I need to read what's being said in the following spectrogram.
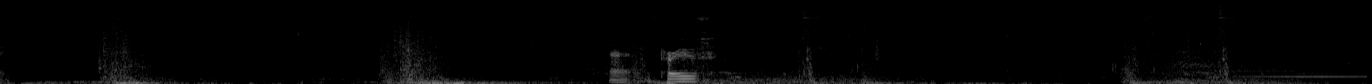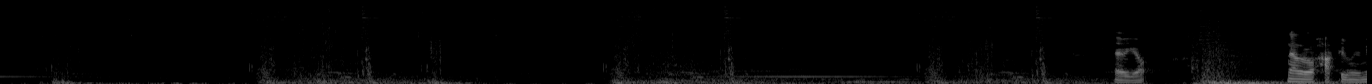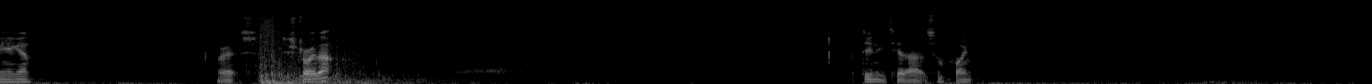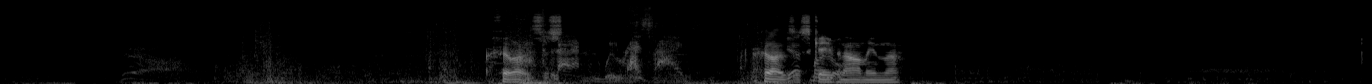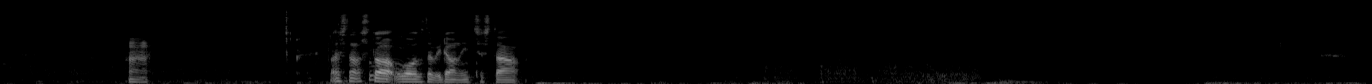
uh, approve. There we go. Now they're all happy with me again. Let's destroy that. I do need to get that at some point. I feel like there's, Land will rise, rise. I feel like there's a Yes, my Skaven lord. army in there. Hmm. Let's not start wars that we don't need to start.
